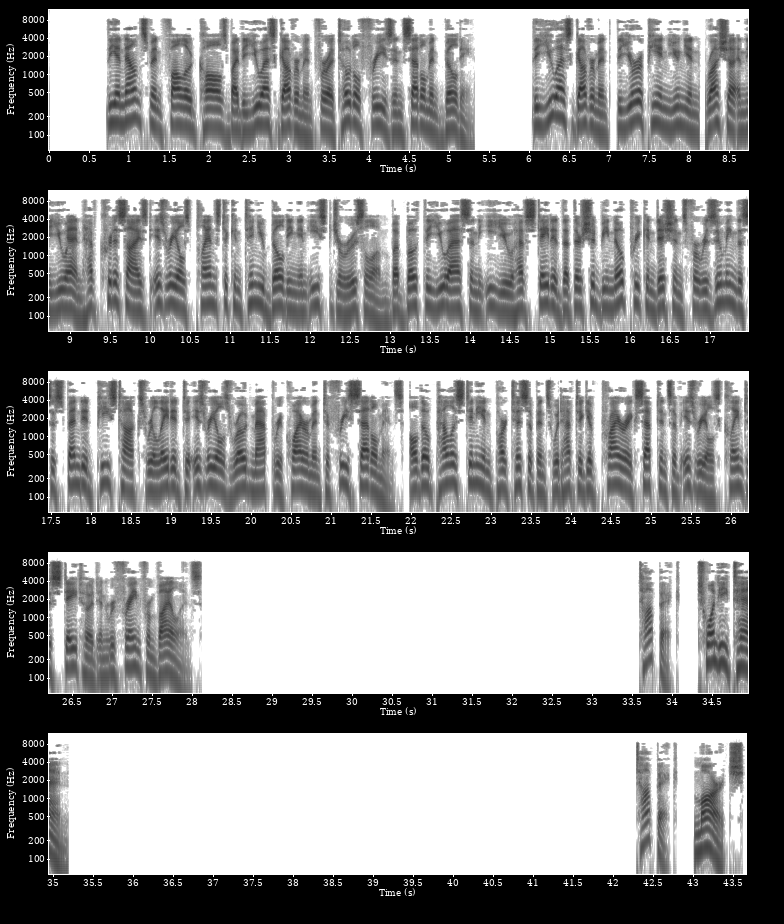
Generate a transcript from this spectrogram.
The announcement followed calls by the U.S. government for a total freeze in settlement building. The U.S. government, the European Union, Russia and the UN have criticized Israel's plans to continue building in East Jerusalem but both the US and the EU have stated that there should be no preconditions for resuming the suspended peace talks related to Israel's roadmap requirement to freeze settlements, although Palestinian participants would have to give prior acceptance of Israel's claim to statehood and refrain from violence. Topic 2010 March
